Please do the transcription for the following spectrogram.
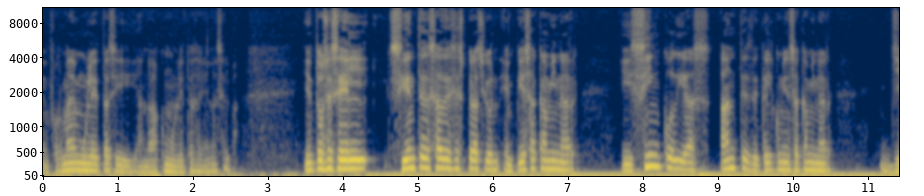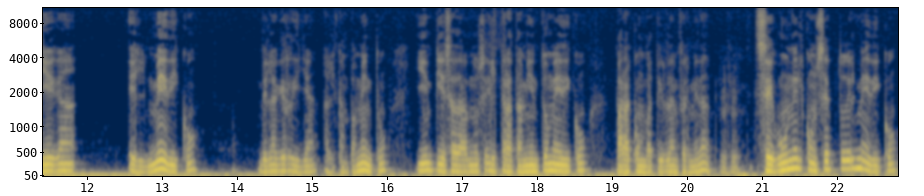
en forma de muletas y andaba con muletas allá en la selva. Y entonces él siente esa desesperación, empieza a caminar y cinco días antes de que él comience a caminar, llega el médico de la guerrilla al campamento y empieza a darnos el tratamiento médico para combatir la enfermedad. Según el concepto del médico,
